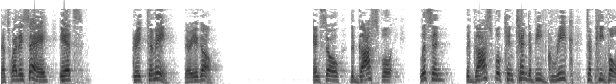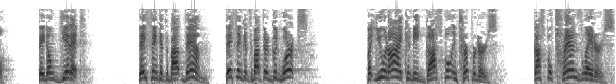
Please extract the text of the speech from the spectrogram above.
that's why they say it's Greek to me. There you go. And so the gospel Listen, the gospel can tend to be Greek to people. They don't get it. They think it's about them. They think it's about their good works. But you and I can be gospel interpreters, gospel translators.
